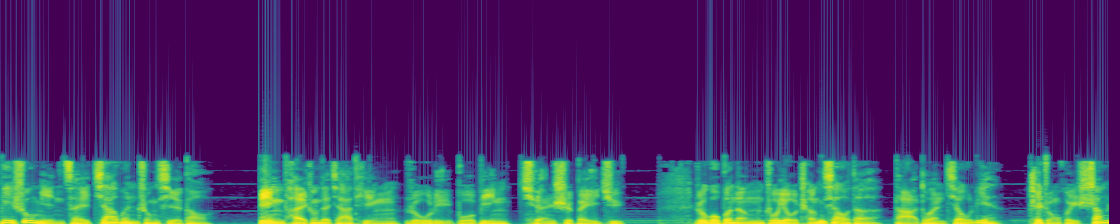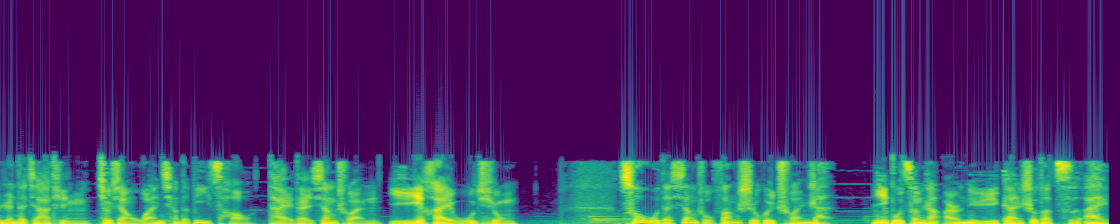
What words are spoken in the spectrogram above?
毕淑敏在家问中写道：“病态中的家庭如履薄冰，全是悲剧。如果不能卓有成效的打断交链，这种会伤人的家庭就像顽强的碧草，代代相传，贻害无穷。错误的相处方式会传染。”你不曾让儿女感受到慈爱，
